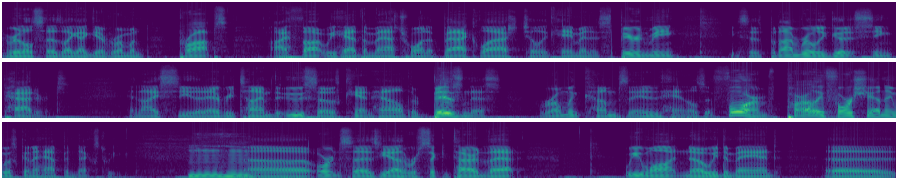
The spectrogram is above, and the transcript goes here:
Riddle says, I got to give Roman props. I thought we had the match won at Backlash till he came in and speared me. He says, but I'm really good at seeing patterns. And I see that every time the Usos can't handle their business, Roman comes in and handles it for him. Partly foreshadowing what's going to happen next week. Uh, Orton says, yeah, we're sick and tired of that. We want, no, we demand uh,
